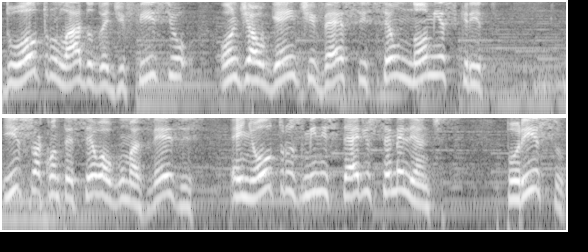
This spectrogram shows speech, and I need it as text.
do outro lado do edifício onde alguém tivesse seu nome escrito. Isso aconteceu algumas vezes em outros ministérios semelhantes. Por isso,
